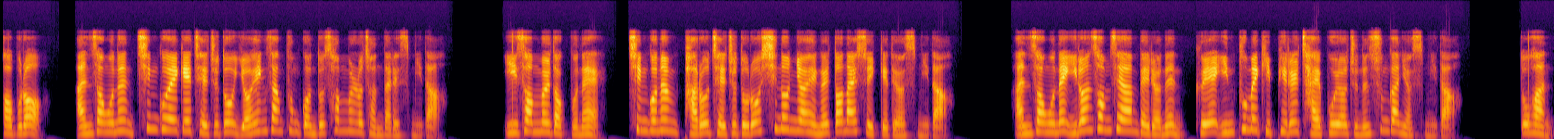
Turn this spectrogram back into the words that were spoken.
더불어 안성훈은 친구에게 제주도 여행 상품권도 선물로 전달했습니다. 이 선물 덕분에 친구는 바로 제주도로 신혼여행을 떠날 수 있게 되었습니다. 안성훈의 이런 섬세한 배려는 그의 인품의 깊이를 잘 보여주는 순간이었습니다. 또한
